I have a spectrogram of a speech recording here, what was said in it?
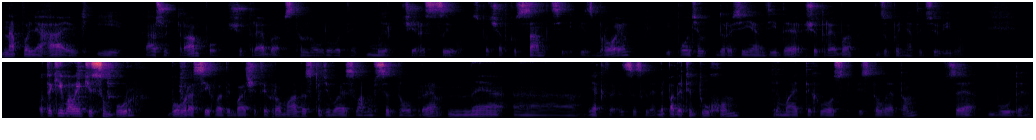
наполягають і кажуть Трампу, що треба встановлювати мир через силу. Спочатку санкції і зброю, і потім до росіян дійде, що треба зупиняти цю війну. Отакий маленький сумбур. Був раз ради бачити громада. Сподіваюсь, з вами все добре. Не, е, як це сказати, не падайте духом, тримайте хвост пістолетом. Все буде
